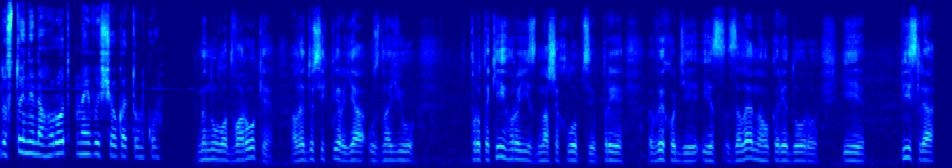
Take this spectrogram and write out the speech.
достойний нагород найвищого гатунку. Минуло два роки, але до сих пір я узнаю про такий героїзм наших хлопців при виході із зеленого коридору і після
